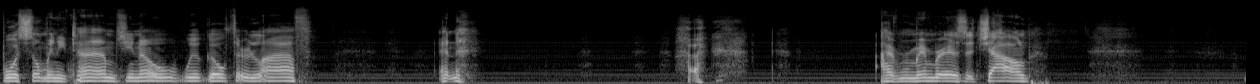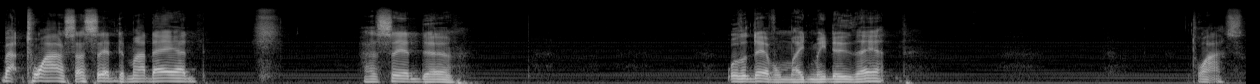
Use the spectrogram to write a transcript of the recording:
Boy, so many times, you know, we'll go through life and I remember as a child, about twice I said to my dad, I said, uh, Well, the devil made me do that. Twice.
